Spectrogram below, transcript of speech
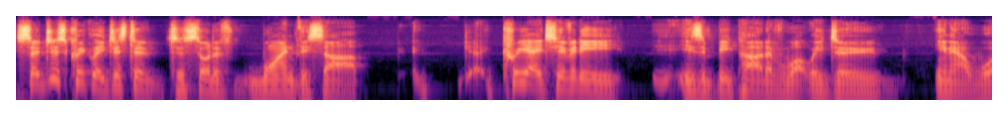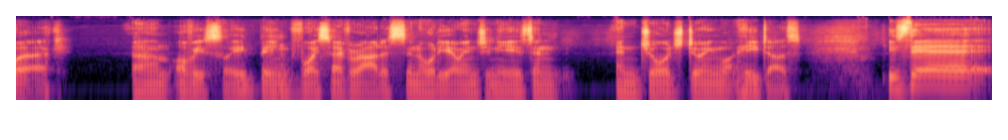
So just quickly, just to, to sort of wind this up, creativity is a big part of what we do in our work. Um, obviously, being voiceover artists and audio engineers, and and George doing what he does. Is there,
